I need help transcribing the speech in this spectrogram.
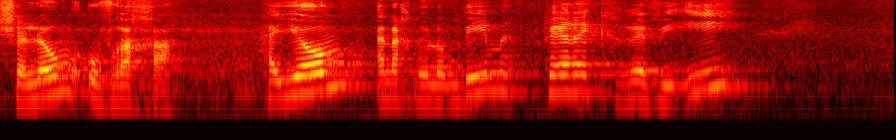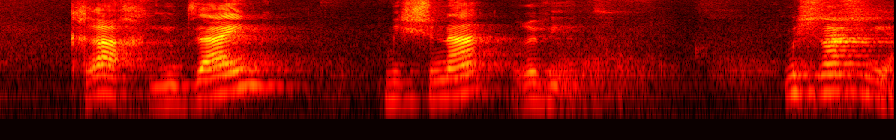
שלום וברכה. היום אנחנו לומדים פרק רביעי, כרך י"ז, משנה רביעית. משנה שנייה.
